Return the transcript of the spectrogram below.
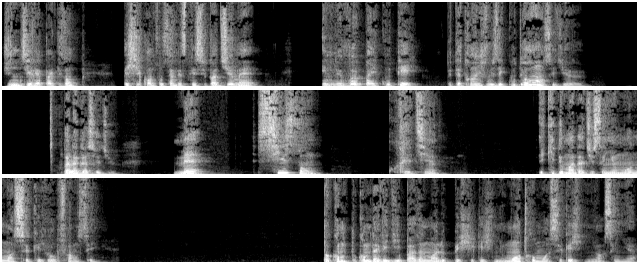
je ne dirais pas qu'ils ont péché contre le Saint-Esprit, c'est pas Dieu, mais ils ne veulent pas écouter. Peut-être un jour ils écouteront, c'est Dieu. Pas la grâce de Dieu. Mais s'ils sont chrétiens et qui demandent à Dieu, Seigneur, montre-moi ce que j'ai offensé comme, comme David dit, pardonne-moi le péché que j'ignore. Montre-moi ce que j'ignore, Seigneur.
